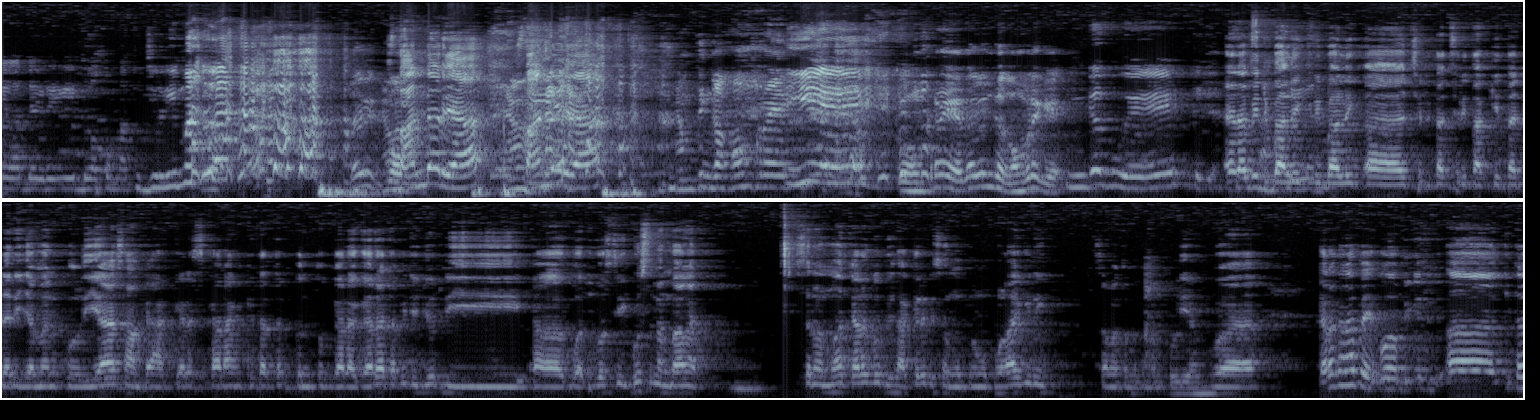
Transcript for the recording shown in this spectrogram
lewat dari 2,75 lah. tapi Standar ya, standar ya. Yang penting gak kompreh. Iya. komprek ya tapi nggak komprek ya Enggak gue. Eh tapi dibalik dibalik eh, cerita-cerita kita dari zaman kuliah sampai akhir sekarang kita terbentuk gara-gara tapi jujur di eh, buat gue sih gue seneng banget seneng banget karena gue bisa akhirnya bisa ngumpul-ngumpul lagi nih sama teman-teman kuliah gue karena kenapa ya gue bikin eh, kita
